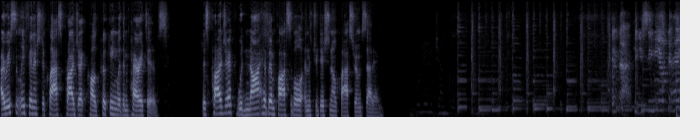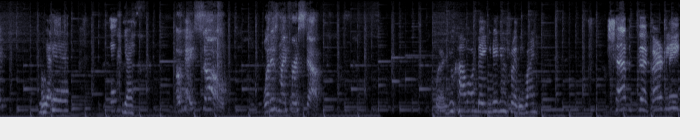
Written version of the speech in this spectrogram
I recently finished a class project called Cooking with Imperatives. This project would not have been possible in the traditional classroom setting. Can you see me okay? Yes. Yes. Okay, so what is my first step? Well, you have all the ingredients ready, right? chop the garlic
